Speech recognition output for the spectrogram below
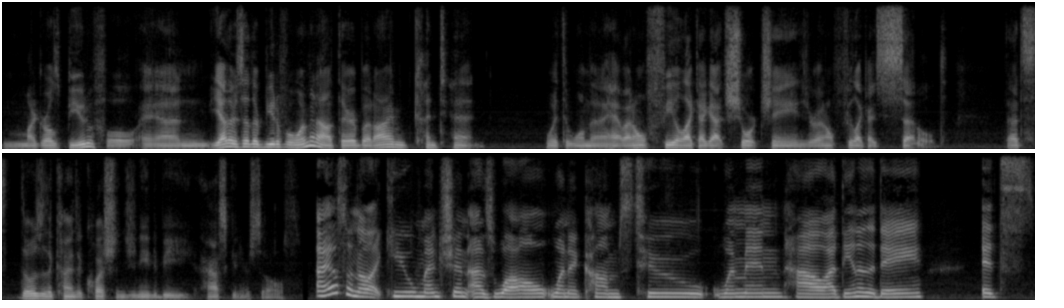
my girl's beautiful. And yeah, there's other beautiful women out there, but I'm content with the woman I have. I don't feel like I got shortchanged or I don't feel like I settled. That's, those are the kinds of questions you need to be asking yourself. I also know, like you mentioned as well, when it comes to women, how at the end of the day, it's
